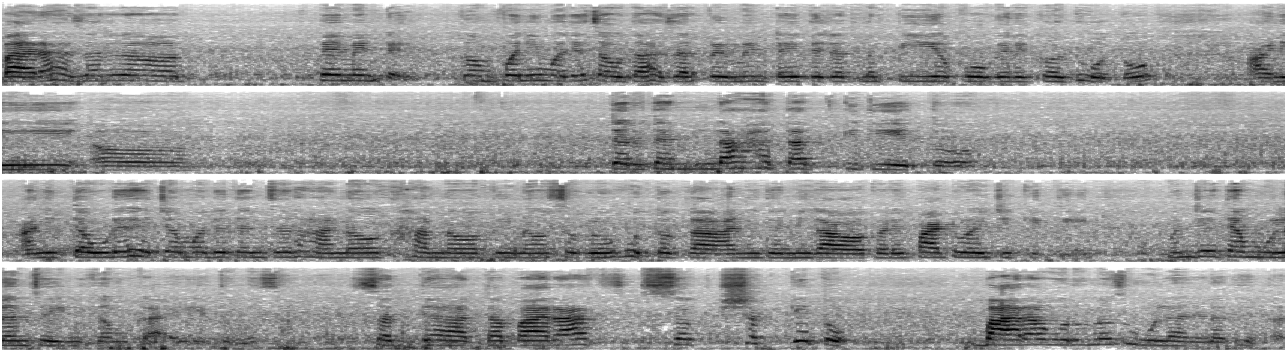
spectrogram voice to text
बारा हजार पेमेंट आहे. कंपनीमध्ये चौदा हजार पेमेंट आहे. त्याच्यातनं पी एफ वगैरे कट होतो. आणि तर त्यांना हातात किती येतं? आणि तेवढ्या ह्याच्यामध्ये त्यांचं राहणं खाणं पिणं सगळं होतं का? आणि त्यांनी गावाकडे पाठवायचे किती? म्हणजे त्या मुलांचं इन्कम काय आहे तुम्ही सांगा. सध्या आता बारा स- शक्यतो बारावरूनच मुलांना घेतात.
